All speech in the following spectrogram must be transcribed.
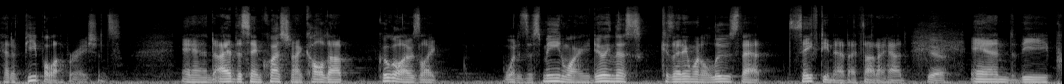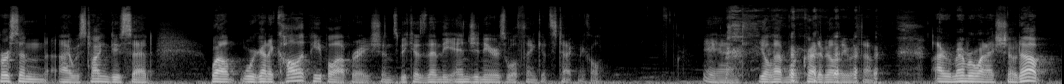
head of people operations, and I had the same question. I called up Google. I was like, "What does this mean? Why are you doing this?" Because I didn't want to lose that safety net I thought I had. Yeah. And the person I was talking to said, "Well, we're going to call it people operations because then the engineers will think it's technical." and you'll have more credibility with them. I remember when I showed up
